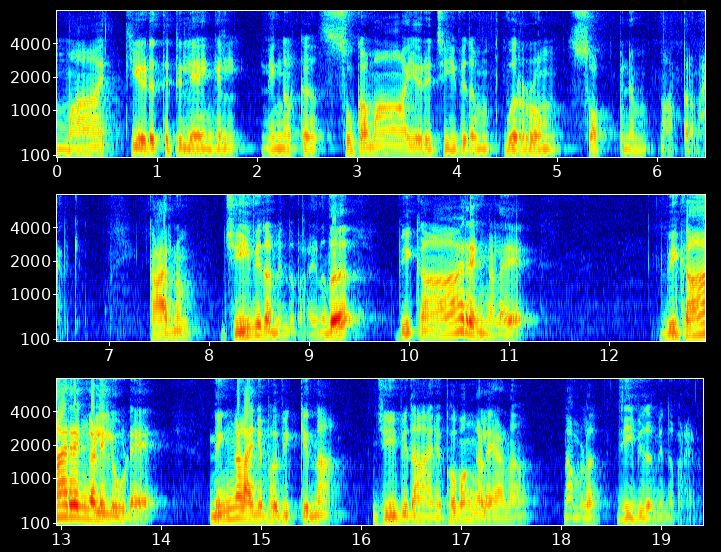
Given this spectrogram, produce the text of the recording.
മാറ്റിയെടുത്തിട്ടില്ല എങ്കിൽ നിങ്ങൾക്ക് സുഖമായൊരു ജീവിതം വെറും സ്വപ്നം മാത്രമായിരിക്കും. കാരണം ജീവിതം എന്ന് പറയുന്നത് വികാരങ്ങളെ വികാരങ്ങളിലൂടെ നിങ്ങൾ അനുഭവിക്കുന്ന ജീവിതാനുഭവങ്ങളെയാണ് നമ്മൾ ജീവിതം എന്ന് പറയുന്നത്.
